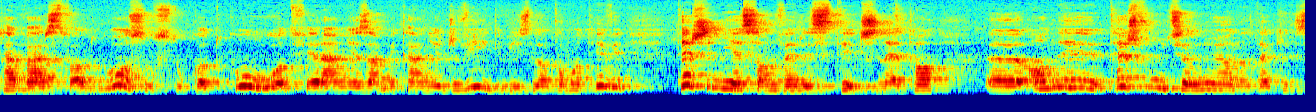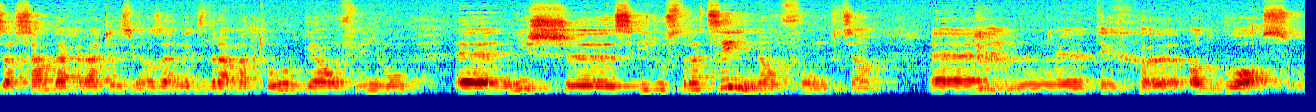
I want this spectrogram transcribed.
ta warstwa odgłosów, stukot kół, otwieranie, zamykanie drzwi, gwizd lokomotywy też nie są werystyczne. To one też funkcjonują na takich zasadach raczej związanych z dramaturgią filmu niż z ilustracyjną funkcją tych odgłosów.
